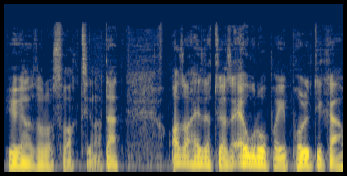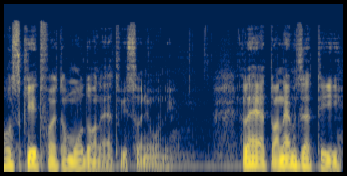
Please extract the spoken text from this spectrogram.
jöjjön az orosz vakcina. Tehát az a helyzet, hogy az európai politikához kétfajta módon lehet viszonyulni lehet a nemzeti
